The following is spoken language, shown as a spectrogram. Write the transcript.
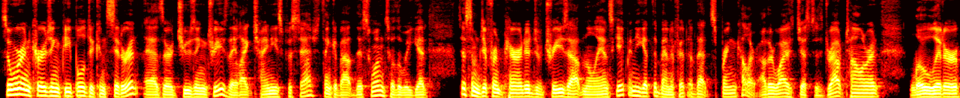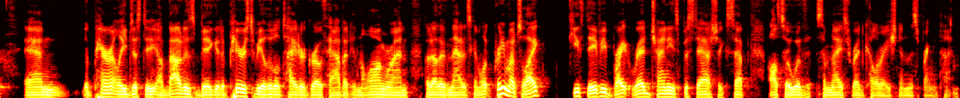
So we're encouraging people to consider it as they're choosing trees. They like Chinese pistache. Think about this one so that we get just some different parentage of trees out in the landscape and you get the benefit of that spring color. Otherwise, just as drought tolerant, low litter, and apparently just about as big. It appears to be a little tighter growth habit in the long run, but other than that, it's going to look pretty much like Keith Davey bright red Chinese pistache, except also with some nice red coloration in the springtime.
